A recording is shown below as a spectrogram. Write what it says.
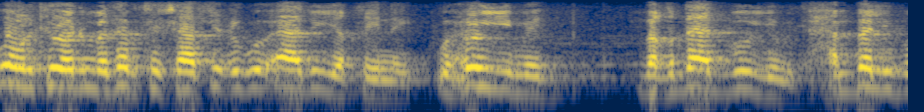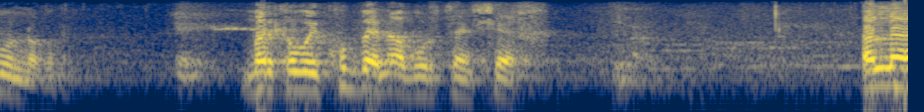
Gobolkii hore madhabta shaaficigu aada u yaqiinay. Wuxuu yimid baqdaad buu yimid xambali buu noqday. Marka way ku been abuurteen sheekh allah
